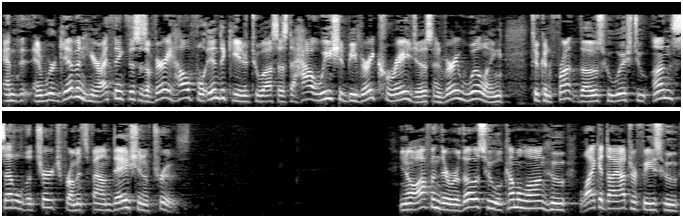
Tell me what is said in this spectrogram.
And, and we're given here, I think this is a very helpful indicator to us as to how we should be very courageous and very willing to confront those who wish to unsettle the church from its foundation of truth. You know, often there are those who will come along who, like a Diotrephes, who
